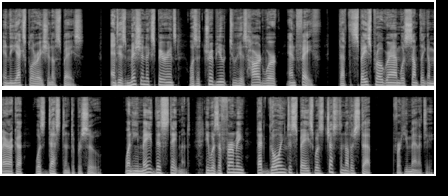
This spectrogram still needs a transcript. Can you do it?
in the exploration of space, and his mission experience was a tribute to his hard work and faith that the space program was something America was destined to pursue. When he made this statement, he was affirming that going to space was just another step for humanity.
